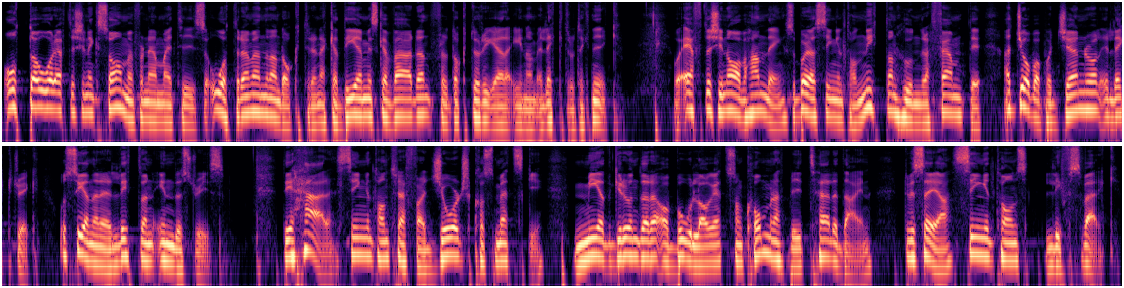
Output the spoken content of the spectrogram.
Åtta år efter sin examen från MIT så återvänder han dock till den akademiska världen för att doktorera inom elektroteknik. Och efter sin avhandling så börjar Singleton 1950 att jobba på General Electric och senare Litton Industries. Det är här Singleton träffar George Kosmetsky, medgrundare av bolaget som kommer att bli Teledyne, det vill säga Singletons livsverk.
